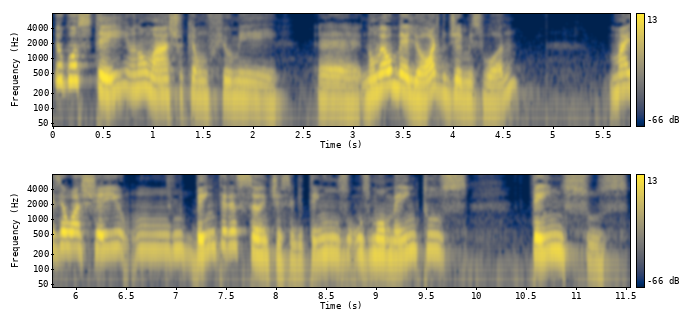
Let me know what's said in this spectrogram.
Eu gostei, eu não acho que é um filme. É, não é o melhor do James Wan, mas eu achei um bem interessante. Assim, ele tem uns, uns momentos tensos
